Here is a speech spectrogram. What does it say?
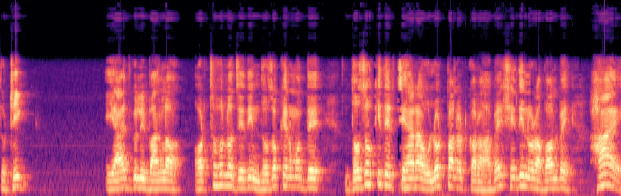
তো ঠিক এই আয়াতগুলির বাংলা অর্থ হলো যেদিন দোজকের মধ্যে দোজকিদের চেহারা উলট পালট করা হবে সেদিন ওরা বলবে হায়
